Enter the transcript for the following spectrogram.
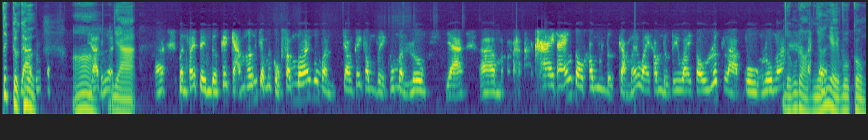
tích cực dạ, hơn. Ờ, Dạ, đúng rồi. dạ Đó, mình phải tìm được cái cảm hứng trong cái cuộc sống mới của mình trong cái công việc của mình luôn. Dạ à, hai tháng tôi không được cầm máy quay không được đi quay tôi rất là buồn luôn á. Đúng rồi nhớ nghề vô cùng.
